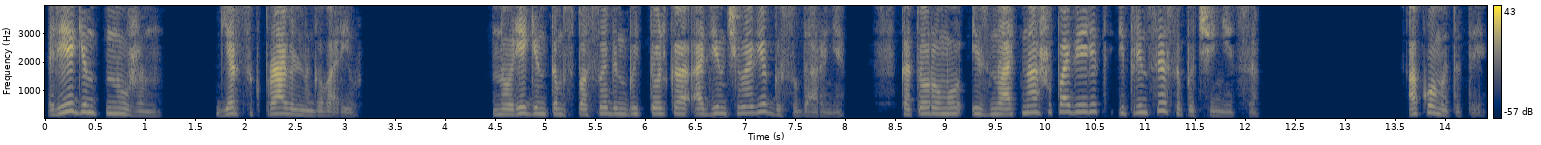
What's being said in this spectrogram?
Регент нужен. Герцог правильно говорил. Но регентом способен быть только один человек, государыня, которому и знать нашу поверит, и принцесса подчинится. О ком это ты?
